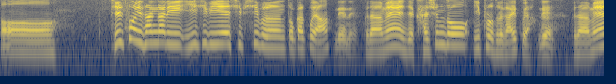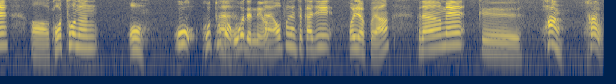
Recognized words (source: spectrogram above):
어 질소 인산가리 22에 10, 10은 똑같고요. 네네. 그 다음에 이제 칼슘도 2% 들어가 있고요. 네. 그 다음에 어, 고토는 5, 오 고토가 네. 오 5가 됐네요. 네, 5%까지 올렸고요. 그 다음에 그 황, 황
